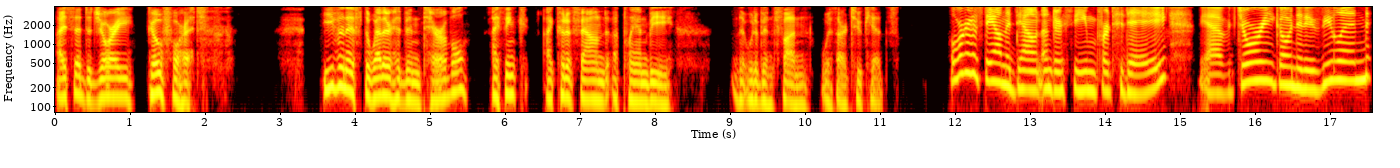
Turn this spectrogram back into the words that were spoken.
I said to Jory, go for it. even if the weather had been terrible, I think I could have found a plan B that would have been fun with our two kids. Well, we're going to stay on the down under theme for today. We have Jory going to New Zealand,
